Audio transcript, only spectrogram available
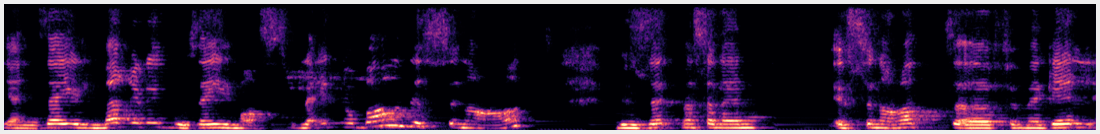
يعني زي المغرب وزي مصر لأنه بعض الصناعات بالذات مثلا الصناعات في مجال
